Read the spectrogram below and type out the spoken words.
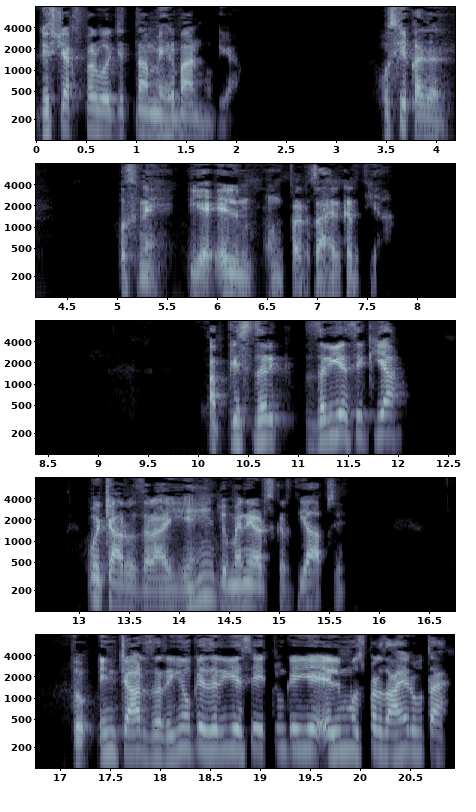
جس شخص پر وہ جتنا مہربان ہو گیا، اسی قدر اس نے یہ علم ان پر ظاہر کر دیا۔ اب کس ذریعے سے کیا؟ وہ چاروں ذرائع یہ ہیں جو میں نے عرض کر دیا آپ سے۔ تو ان چار ذریعوں کے ذریعے سے کیونکہ یہ علم اس پر ظاہر ہوتا ہے۔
